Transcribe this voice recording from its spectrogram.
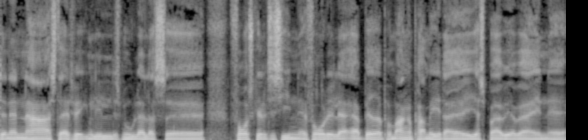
den anden har stadigvæk en lille smule alders øh, forskel til sin øh, fordel, er bedre på mange parametre. Jesper er ved at være en, øh,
